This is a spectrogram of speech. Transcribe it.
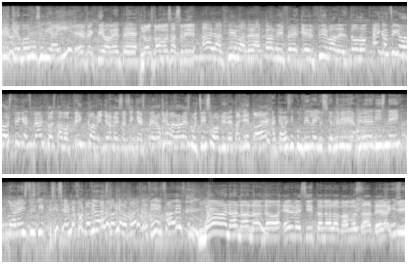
¿Pero que no vamos a subir ahí? Efectivamente, nos vamos a subir a la cima de la Torre Eiffel, encima del todo. He conseguido los tickets, me han costado 5 riñones, así que espero que valores muchísimo mi detallito, ¿eh? Acabas de cumplir la ilusión de mi vida. Primero Disney y ahora esto es que... Es que soy el mejor novio de la historia, lo puedes decir, ¿sabes? No, no, no, no, no. El besito no lo vamos a hacer aquí.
